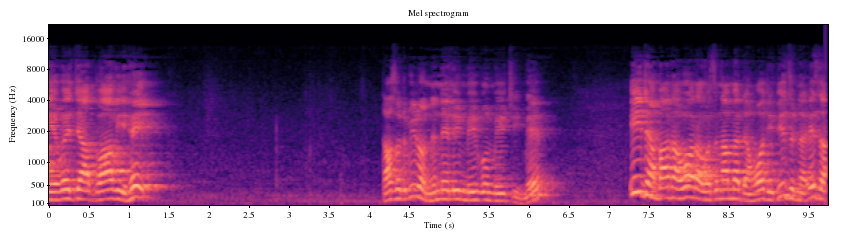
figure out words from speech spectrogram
ငယ်ဝဲကြသွားပြီဟဲ့ဒါဆိုတပည့်တော့နည်းနည်းလေးမေးခွန်းမေးကြည့်မယ် ဣဒံဘာသာဝရဝစနမတ္တံဟောဒီတိစုနာဣဇာ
